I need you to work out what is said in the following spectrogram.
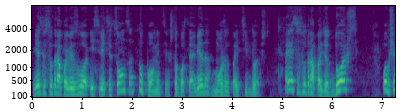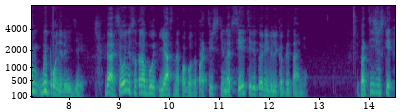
Если с утра повезло и светит солнце, то помните, что после обеда может пойти дождь. А если с утра пойдет дождь, в общем, вы поняли идею. Да, сегодня с утра будет ясная погода практически на всей территории Великобритании. Практически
